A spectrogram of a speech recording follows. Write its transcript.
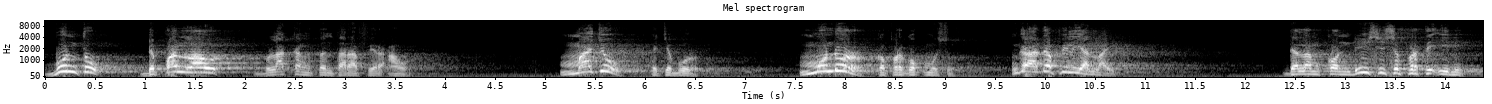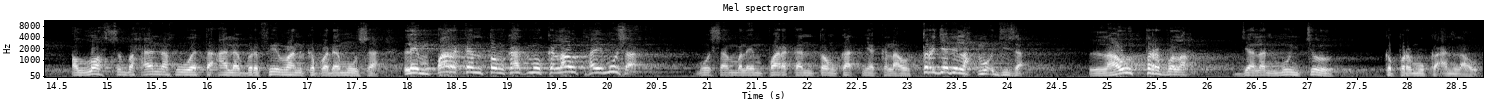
Buntu, depan laut, belakang tentara Fir'aun. Maju ke cebur. Mundur ke pergok musuh. Enggak ada pilihan lain. Dalam kondisi seperti ini, Allah Subhanahu wa taala berfirman kepada Musa, "Lemparkan tongkatmu ke laut, hai Musa." Musa melemparkan tongkatnya ke laut. Terjadilah mukjizat. Laut terbelah, jalan muncul ke permukaan laut.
